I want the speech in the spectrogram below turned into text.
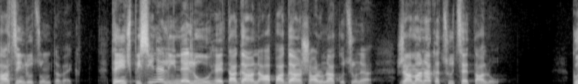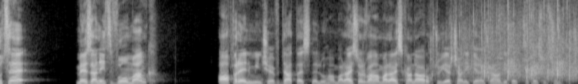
հարցին լուծում տվեք։ Թե ինչպիսին է լինելու հետագան, ապագան, շարունակությունը, ժամանակը ցույց է տալու։ Գուցե մեզանից ոմանք ապրեն մինչև դա տեսնելու համար։ Այսօրվա համար այսքանը առողջ ու երջանիկ եղեք, հանդիպեք ցտեսություն։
